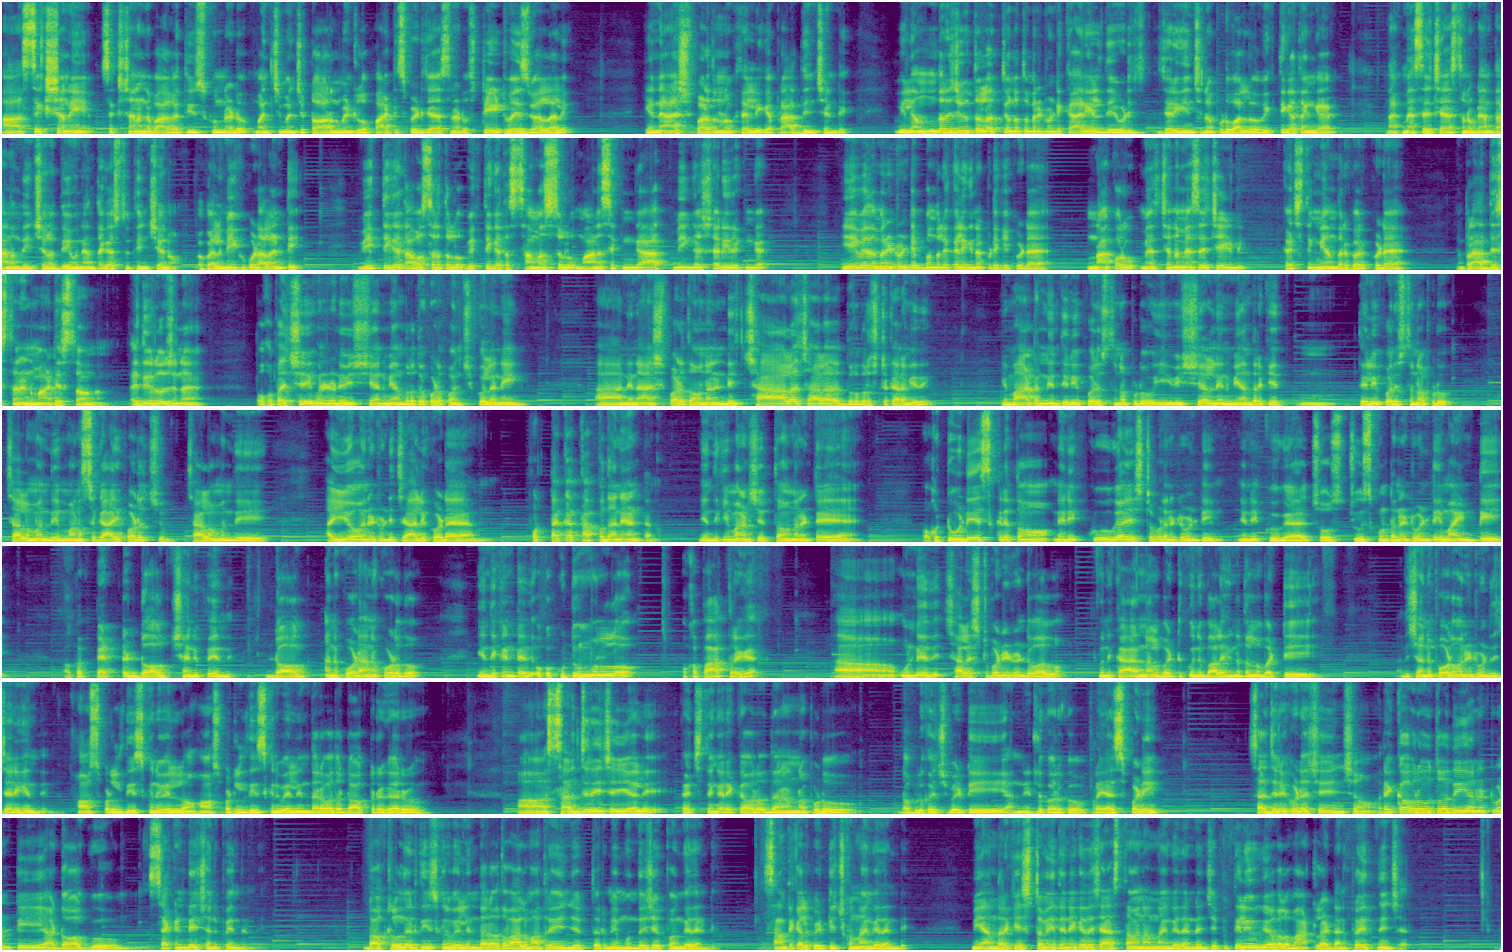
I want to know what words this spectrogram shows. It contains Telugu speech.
ఆ శిక్షణని బాగా తీసుకున్నాడు. మంచి మంచి టోర్నమెంట్లో పార్టిసిపేట్ చేస్తున్నాడు. స్టేట్ వైజ్ వెళ్ళాలి. ఎన్ని ఆశపడుతున్నాను ఒక తల్లిగా ప్రార్థించండి. వీళ్ళందరి జీవితంలో అత్యున్నతమైనటువంటి కార్యాలు దేవుడు జరిగించినప్పుడు వాళ్ళు వ్యక్తిగతంగా నాకు మెసేజ్ చేస్తున్నప్పుడు ఎంత ఆనందించానో దేవుని ఎంతగా స్థుతించానో ఒకవేళ మీకు కూడా అలాంటి వ్యక్తిగత అవసరతలు వ్యక్తిగత సమస్యలు మానసికంగా ఆత్మీయంగా శారీరకంగా ఏ విధమైనటువంటి ఇబ్బందులు కలిగినప్పటికీ కూడా నా కొరకు మె- చిన్న మెసేజ్ చేయండి. ఖచ్చితంగా మీ అందరి కొరకు కూడా ప్రార్థిస్తానని మాటిస్తూ ఉన్నాను. అయితే ఈ రోజున ఒక ప్రత్యేకమైనటువంటి విషయాన్ని మీ అందరితో కూడా పంచుకోవాలని నేను ఆశపడుతూ ఉన్నానండి. చాలా చాలా దురదృష్టకరం ఇది. ఈ మాటను నేను తెలియపరుస్తున్నప్పుడు ఈ విషయాలు నేను మీ అందరికీ తెలియపరుస్తున్నప్పుడు చాలామంది మనసు గాయపడవచ్చు చాలామంది అయ్యో అనేటువంటి జాలి కూడా పుట్టక తప్పదనే అంటాను. ఎందుకు ఈ మాట చెప్తా ఉన్నానంటే ఒక టూ డేస్ క్రితం నేను ఎక్కువగా ఇష్టపడినటువంటి నేను ఎక్కువగా చూ చూసుకుంటున్నటువంటి మా ఇంటి ఒక పెట్ డాగ్ చనిపోయింది. డాగ్ అని కూడా అనకూడదు. ఎందుకంటే అది ఒక కుటుంబంలో ఒక పాత్రగా ఉండేది. చాలా ఇష్టపడేటువంటి వాళ్ళం. కొన్ని కారణాలను బట్టి కొన్ని బలహీనతలను బట్టి అది చనిపోవడం అనేటువంటిది జరిగింది. హాస్పిటల్ తీసుకుని వెళ్ళాం. హాస్పిటల్ తీసుకుని వెళ్ళిన తర్వాత డాక్టర్ గారు సర్జరీ చేయాలి ఖచ్చితంగా రికవర్ అవుద్దని అన్నప్పుడు డబ్బులు ఖర్చు పెట్టి అన్నిటి కొరకు ప్రయాసపడి సర్జరీ కూడా చేయించాం. రికవర్ అవుతుంది అన్నటువంటి ఆ డాగ్ సెకండ్ డే చనిపోయిందండి. డాక్టర్ల దగ్గర తీసుకుని వెళ్ళిన తర్వాత వాళ్ళు మాత్రం ఏం చెప్తారు? మేము ముందే చెప్పాం కదండి. సంతకాలు పెట్టించుకున్నాం కదండి. మీ అందరికీ ఇష్టమైతేనే కదా చేస్తామని అన్నాం కదండి అని చెప్పి తెలివిగా వాళ్ళు మాట్లాడడానికి ప్రయత్నించారు.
